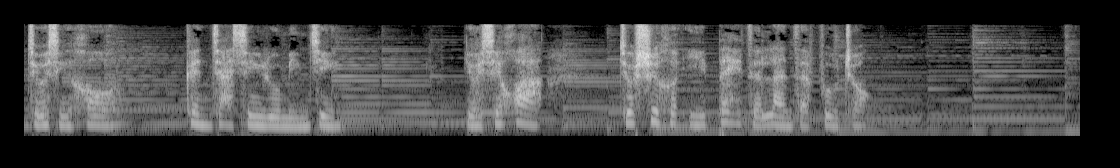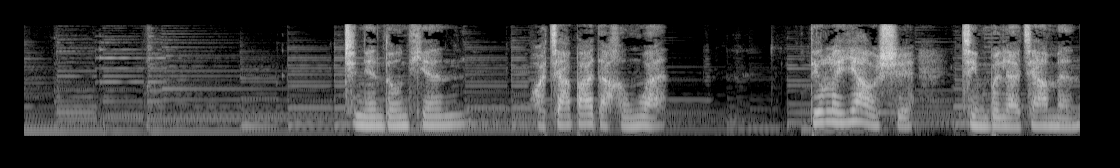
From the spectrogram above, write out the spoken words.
酒醒后，更加心如明镜。有些话，就适合一辈子烂在腹中。去年冬天，我加班的很晚，丢了钥匙，进不了家门。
